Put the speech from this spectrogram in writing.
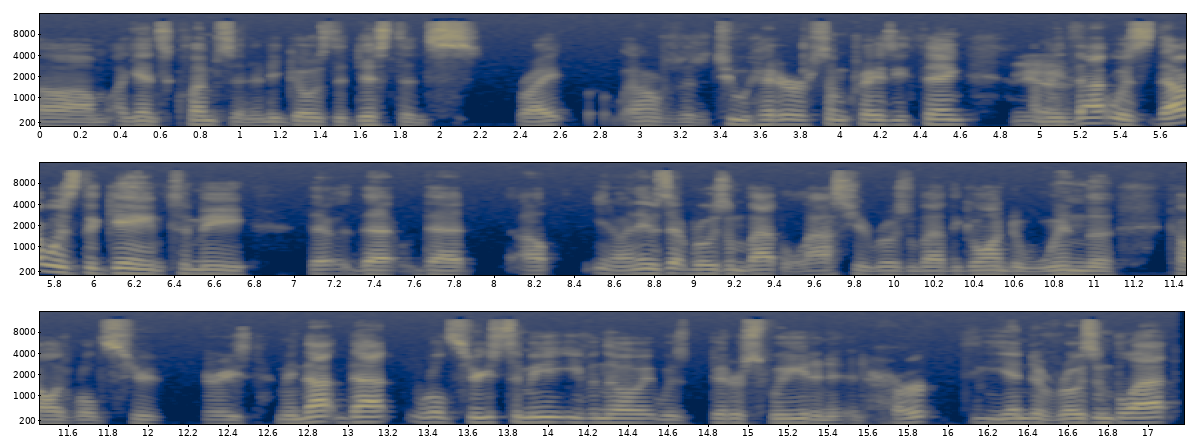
um, against Clemson, and he goes the distance. Right? I don't know if it was a two hitter or some crazy thing. Yeah. I mean, that was that was the game to me that that that uh, you know, and it was at Rosenblatt last year. Rosenblatt they go on to win the College World Series. I mean that that World Series to me, even though it was bittersweet and it, it hurt the end of Rosenblatt,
